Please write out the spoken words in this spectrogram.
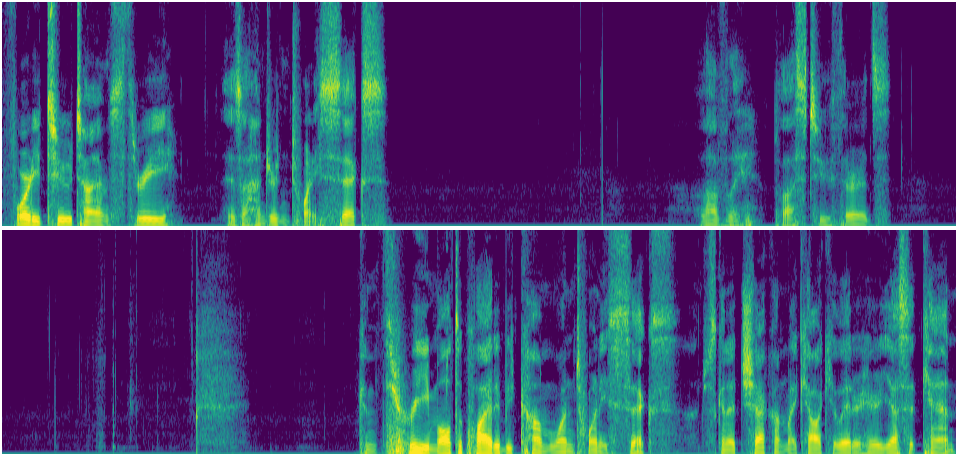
42 times 3 is 126 lovely. Plus 2 thirds Can 3 multiply to become 126? I'm just going to check on my calculator here. Yes, it can.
